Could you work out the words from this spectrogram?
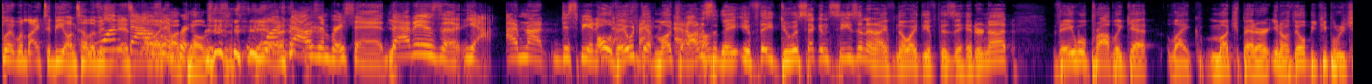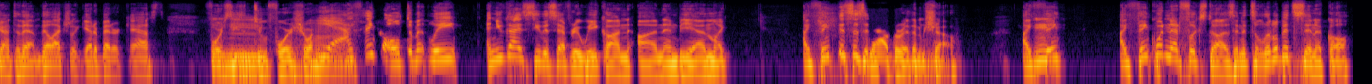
but would like to be on television as well. Like on per- television. One thousand percent. Yeah. That is, a, yeah. I'm not disputing. Oh, that they would get much. at all. Honestly, they if they do a second season, and I have no idea if this is a hit or not, they will probably get like much better. You know, there'll be people reaching out to them. They'll actually get a better cast for season mm-hmm. two for sure. Mm-hmm. Yeah. I think ultimately, and you guys see this every week on on NBN. Like, I think this is an algorithm show. I mm. think I think what Netflix does, and it's a little bit cynical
